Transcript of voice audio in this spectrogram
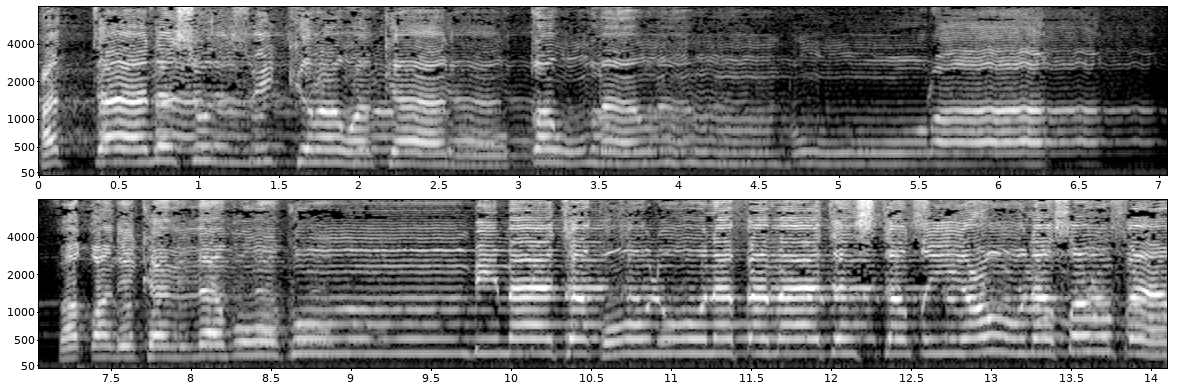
حتى نسوا الذكر وكانوا قوما بورا. فقد كذبوكم بما تقولون فما تستطيعون صرفا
